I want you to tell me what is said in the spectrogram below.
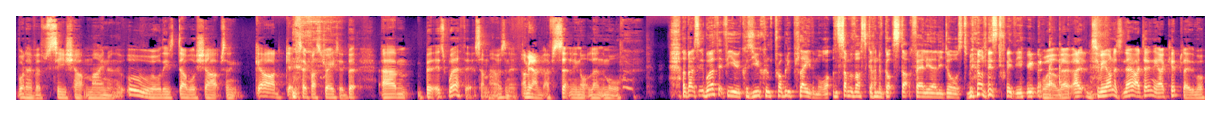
whatever C sharp minor and ooh, all these double sharps and God, getting so frustrated. But um, but it's worth it somehow, isn't it? I mean, I've, I've certainly not learned them all. I was about to say, worth it for you because you can probably play them all. And some of us kind of got stuck fairly early doors, to be honest with you. well, no, I, to be honest, no, I don't think I could play them all.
